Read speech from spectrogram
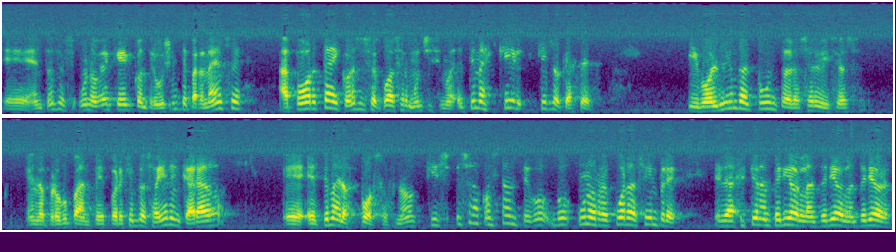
Eh, entonces uno ve que el contribuyente paranaense aporta y con eso se puede hacer muchísimo. El tema es qué, qué es lo que haces. Y volviendo al punto de los servicios, en lo preocupante. Por ejemplo, se habían encarado eh, el tema de los pozos, ¿no? Que es, una constante. uno recuerda siempre en la gestión anterior, la anterior, la anterior,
